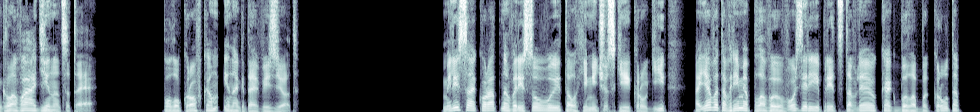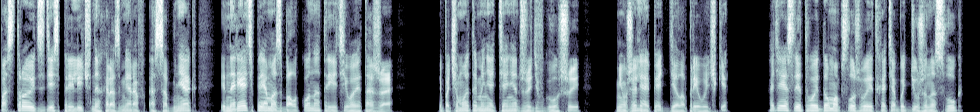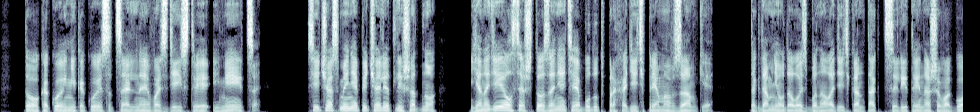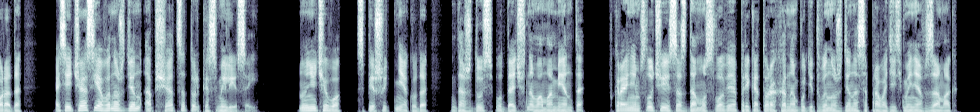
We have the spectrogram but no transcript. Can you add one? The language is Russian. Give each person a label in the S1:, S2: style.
S1: Глава 11. Полукровкам иногда везет. Мелиса аккуратно вырисовывает алхимические круги, а я в это время плаваю в озере и представляю, как было бы круто построить здесь приличных размеров особняк и нырять прямо с балкона третьего этажа. И почему это меня тянет жить в глуши? Неужели опять дело привычки? Хотя если твой дом обслуживает хотя бы дюжина слуг, то какое-никакое социальное воздействие имеется. Сейчас меня печалит лишь одно — я надеялся, что занятия будут проходить прямо в замке. Тогда мне удалось бы наладить контакт с элитой нашего города, а сейчас я вынужден общаться только с Мелисой. Ну ничего, спешить некуда, дождусь удачного момента. В крайнем случае создам условия, при которых она будет вынуждена сопроводить меня в замок.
